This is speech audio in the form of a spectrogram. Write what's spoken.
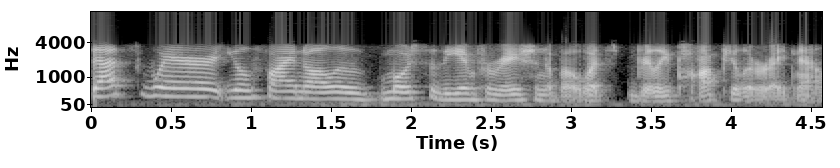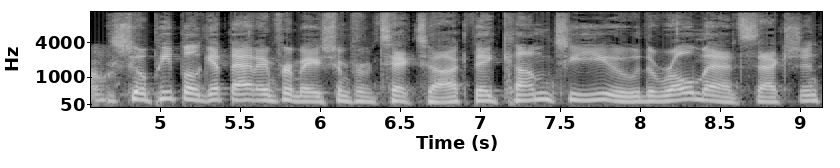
that's where you'll find all of most of the information about what's really popular right now. So people get that information from TikTok. They come to you, the romance section.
